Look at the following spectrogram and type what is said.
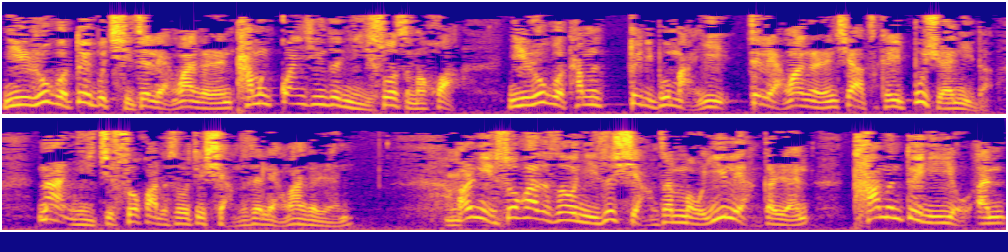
你如果对不起这两万个人，他们关心着你说什么话。你如果他们对你不满意，这两万个人下次可以不选你的，那你就说话的时候就想着这两万个人。而你说话的时候，你是想着某一两个人，他们对你有恩，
